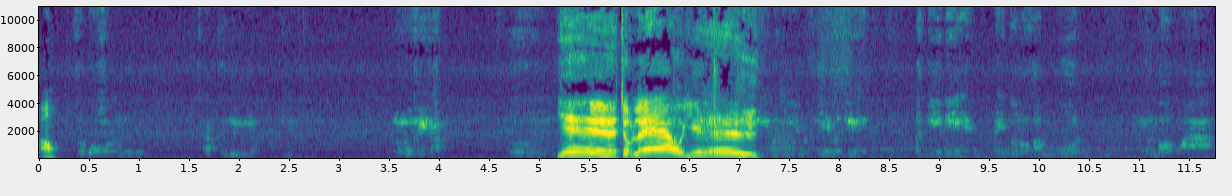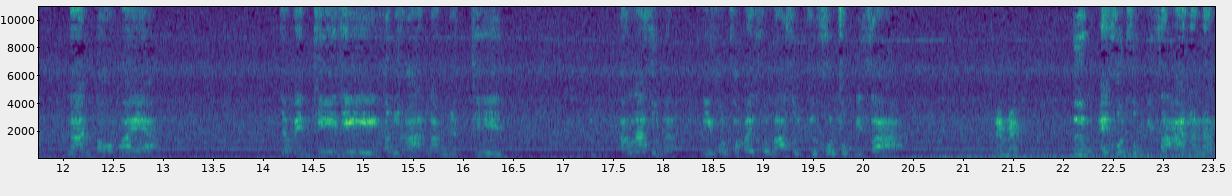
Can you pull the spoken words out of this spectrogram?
เอ้า เขาบอกว่างั้นนะพี่ชัดที่หนึ่งเหรอโอเคครับ เย้จบแล้ว เย้ เมื่อกี้เมื่อกี้ตะกี้นี้ไอตัวละครพูด มันบอกว่างานต่อไปอะ จะเป็นที่ที่คฤหาสน์หลังนึงที่ครั้งล่าสุดอะ มีคนเข้าไปคนล่าสุดคือคนส่งพิซซ่า ได้ไหม ซึ่งไอคนส่งพิซซ่านั้นอะ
